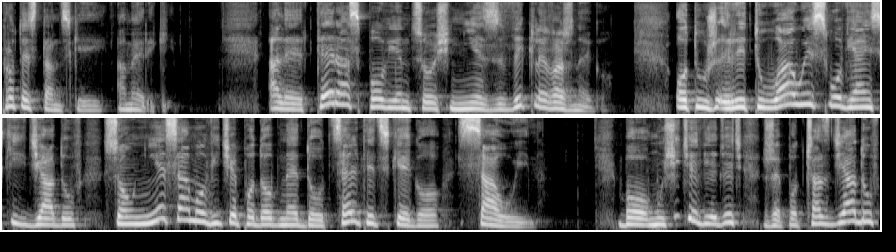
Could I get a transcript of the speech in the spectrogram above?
protestanckiej Ameryki. Ale teraz powiem coś niezwykle ważnego. Otóż rytuały słowiańskich dziadów są niesamowicie podobne do celtyckiego Samhain. Bo musicie wiedzieć, że podczas dziadów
